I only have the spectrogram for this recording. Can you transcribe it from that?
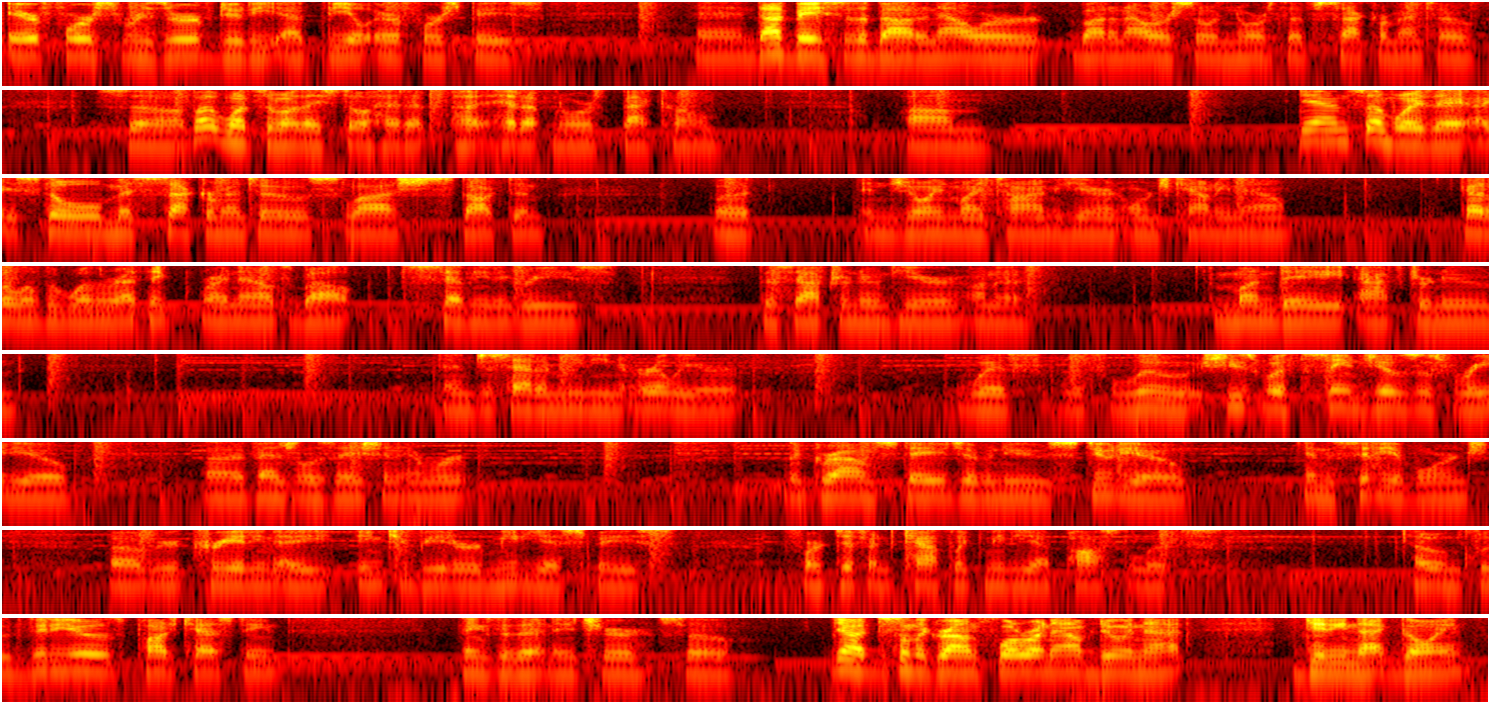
Air Force Reserve duty at Beale Air Force Base, and that base is about an hour about an hour or so north of Sacramento. So about once a month, I still head up head up north back home. Um, yeah, in some ways, I, I still miss Sacramento slash Stockton, but enjoying my time here in Orange County now. Gotta love the weather. I think right now it's about 70 degrees this afternoon here on a Monday afternoon. And just had a meeting earlier with with Lou. She's with St. Joseph's Radio uh, Evangelization, and we're the ground stage of a new studio in the city of Orange. Uh, we're creating a incubator media space for different Catholic media apostolates. That will include videos, podcasting, things of that nature. So, yeah, just on the ground floor right now, doing that, getting that going,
